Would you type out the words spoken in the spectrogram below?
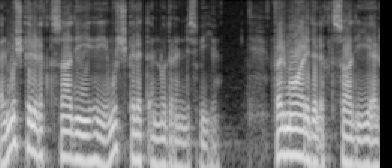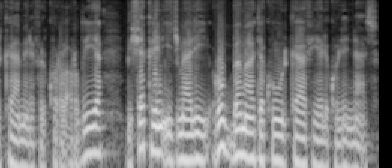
المشكلة الاقتصادية هي مشكلة الندرة النسبية. فالموارد الاقتصادية الكامنة في الكرة الأرضية بشكل إجمالي ربما تكون كافية لكل الناس.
